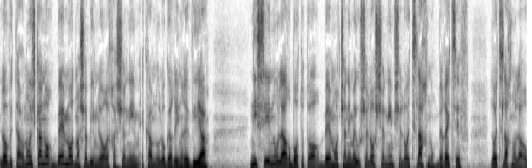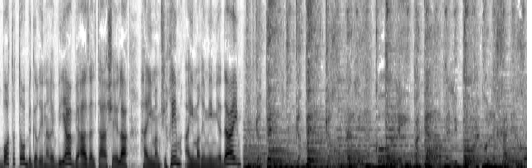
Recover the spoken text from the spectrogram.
לא ויתרנו. השקענו הרבה מאוד משאבים לאורך השנים, הקמנו לו גרעין רבייה. ניסינו להרבות אותו הרבה מאוד שנים. היו שלוש שנים שלא הצלחנו ברצף. לא הצלחנו להרבות אותו בגרעין הרבייה, ואז עלתה השאלה, האם ממשיכים? האם מרימים ידיים? תתגבר, תתגבר, כך אומר לי הכל, להיפגע וליפול, כל אחד יכול.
